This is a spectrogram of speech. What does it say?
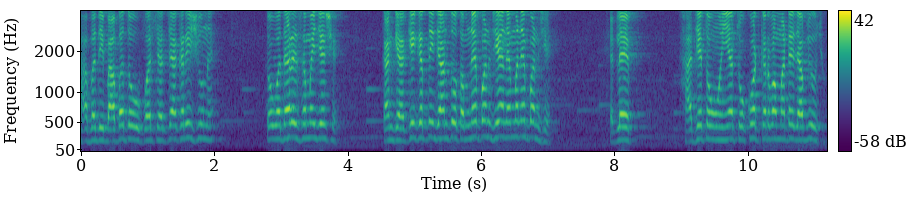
આ બધી બાબતો ઉપર ચર્ચા કરીશું ને, તો વધારે સમય જશે. કારણ કે હકીકતની જાણ તો તમને પણ છે અને મને પણ છે. એટલે આજે તો હું અહીંયા ચોખવટ કરવા માટે જ આવ્યો છું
